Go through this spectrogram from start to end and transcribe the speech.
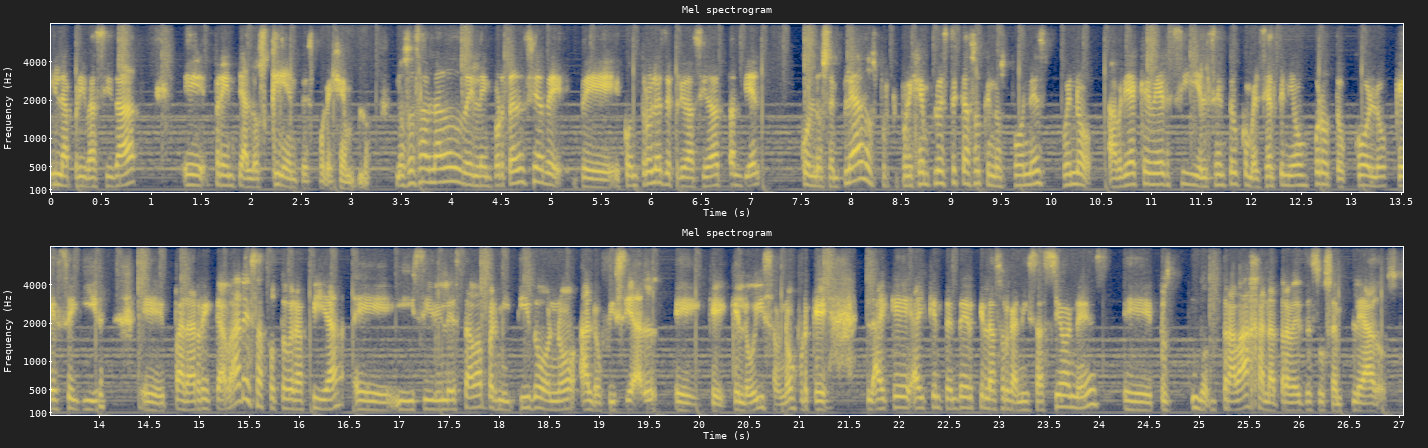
y la privacidad frente a los clientes, por ejemplo. Nos has hablado de la importancia de, de controles de privacidad también con los empleados, porque por ejemplo este caso que nos pones, bueno, habría que ver si el centro comercial tenía un protocolo que seguir eh, para recabar esa fotografía eh, y si le estaba permitido o no al oficial eh, que, que, lo hizo, ¿no? Porque hay que, hay que entender que las organizaciones pues, trabajan a través de sus empleados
